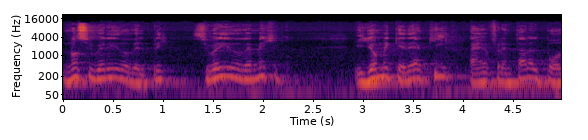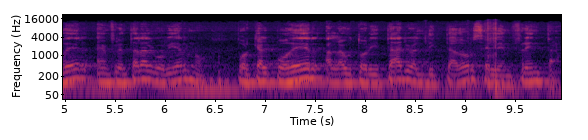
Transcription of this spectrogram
no se hubiera ido del PRI, se hubiera ido de México. Y yo me quedé aquí a enfrentar al poder, a enfrentar al gobierno, porque al poder, al autoritario, al dictador se le enfrenta,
